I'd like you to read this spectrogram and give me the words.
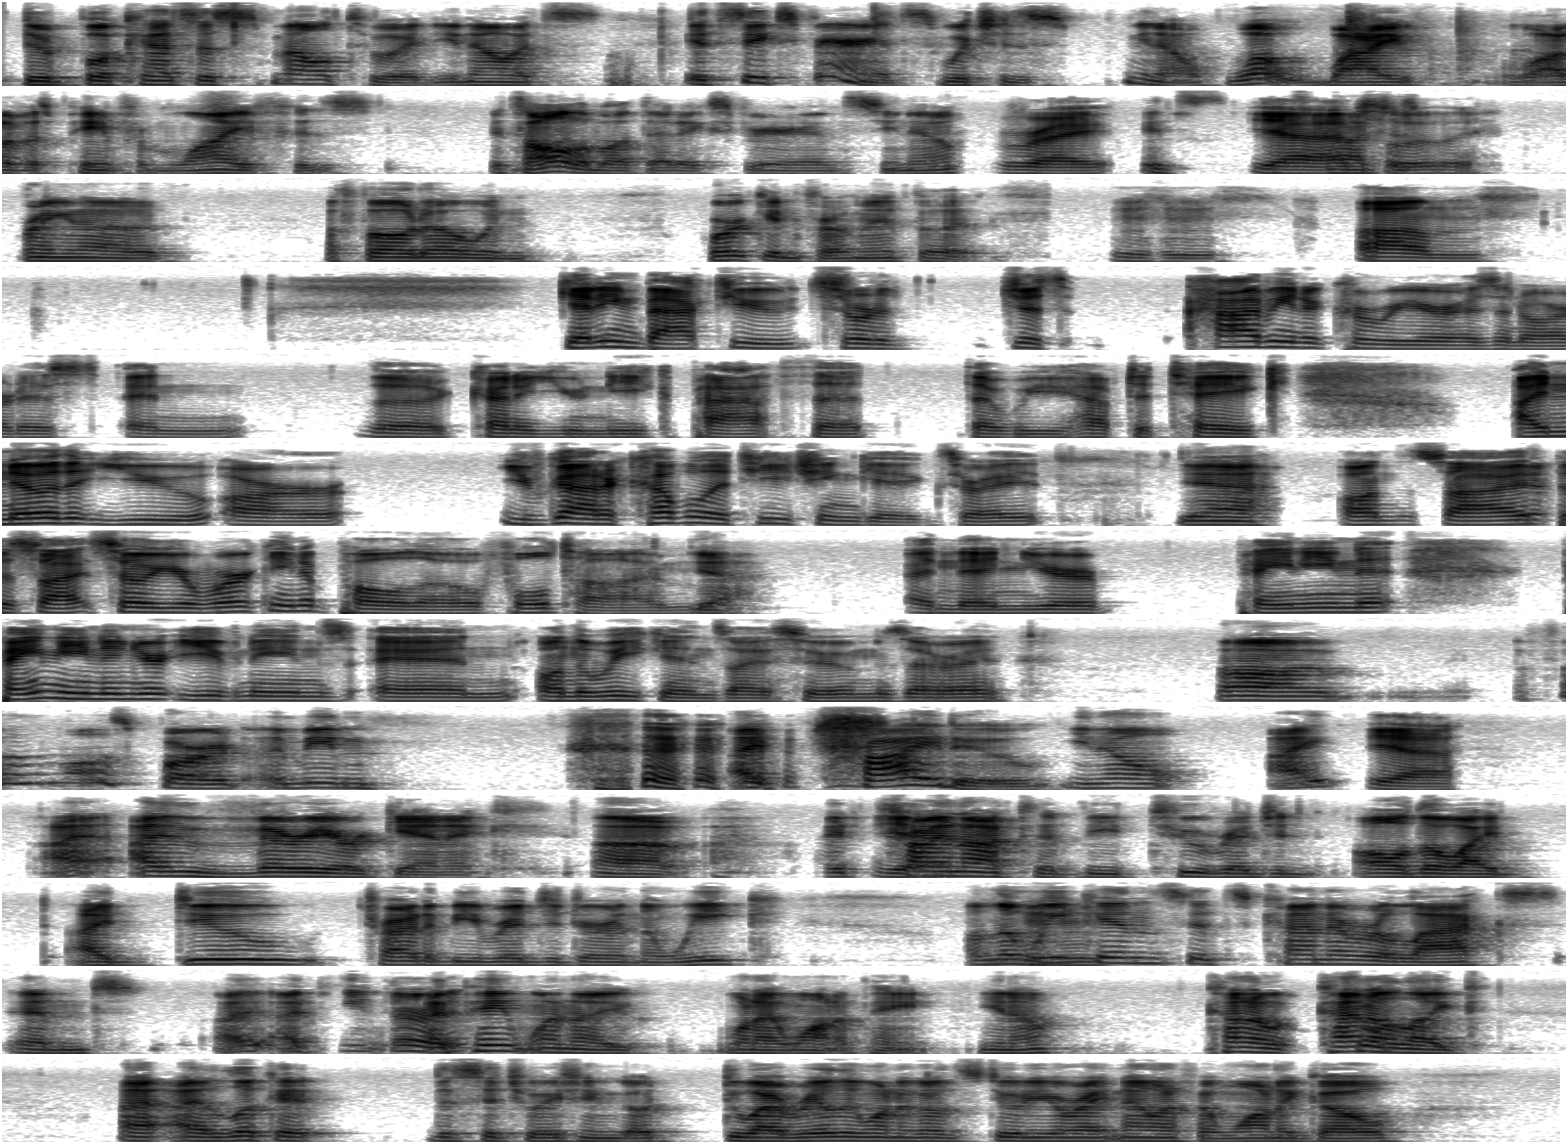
the book has a smell to it. You know, it's it's the experience, which is you know what why a lot of us pain from life is it's all about that experience. You know, right. it's Yeah, it's absolutely. bringing out a, a photo and working from it, but hmm Um, getting back to sort of just having a career as an artist and the kind of unique path that that we have to take. I know that you are you've got a couple of teaching gigs, right? yeah, On the side Yeah. besides so you're working at Polo full time yeah, and then you're painting painting in your evenings and on the weekends, I assume, is that right? uh, for the most part, I mean, I try to, you know, I yeah. I, I'm very organic. Uh, I try Yeah. not to be too rigid, although I I do try to be rigid during the week. On the Mhm. weekends, it's kind of relaxed, and I, I paint. I paint when I when I want to paint. You know, kind of kind of Cool. like I, I look at the situation and go, do I really want to go to the studio right now? And if I want to go,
